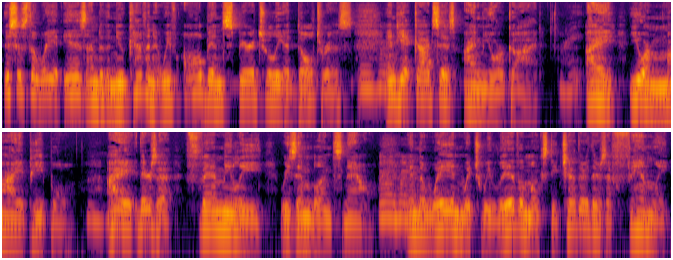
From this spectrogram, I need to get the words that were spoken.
this is the way it is under the new covenant. We've all been spiritually adulterous, mm-hmm. and yet God says, I'm your God. Right. I you are my people. Mm-hmm. I there's a family resemblance now. Mm-hmm. In the way in which we live amongst each other, there's a family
